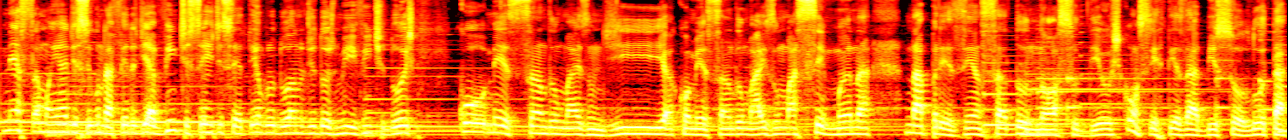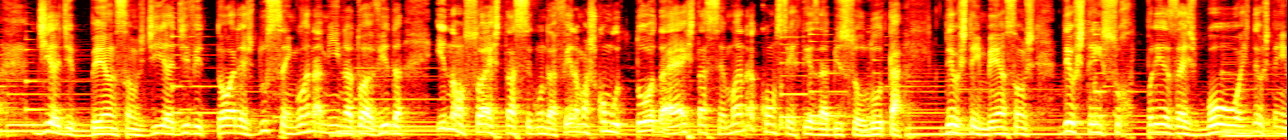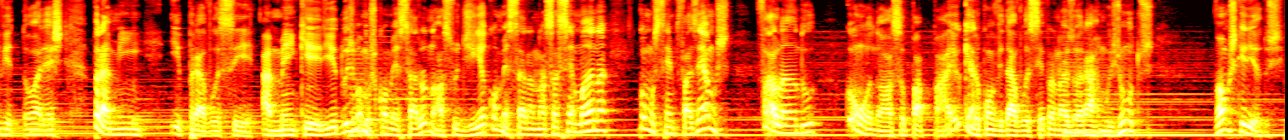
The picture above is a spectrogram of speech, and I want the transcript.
nessa manhã de segunda-feira, dia 26 de setembro do ano de 2022 Começando mais um dia, começando mais uma semana na presença do nosso Deus, com certeza absoluta. Dia de bênçãos, dia de vitórias do Senhor na minha e na tua vida, e não só esta segunda-feira, mas como toda esta semana, com certeza absoluta. Deus tem bênçãos, Deus tem surpresas boas, Deus tem vitórias para mim e para você. Amém, queridos. Vamos começar o nosso dia, começar a nossa semana, como sempre fazemos, falando com o nosso papai. Eu quero convidar você para nós orarmos juntos. Vamos, queridos.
